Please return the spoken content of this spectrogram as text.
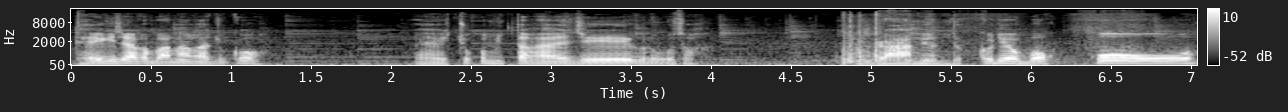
대기자가 많아가지고 에이 조금 이따 가야지. 그러고서 라면도 끓여 먹고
